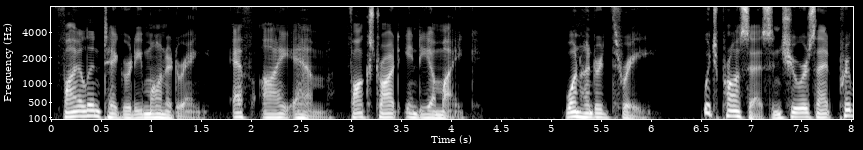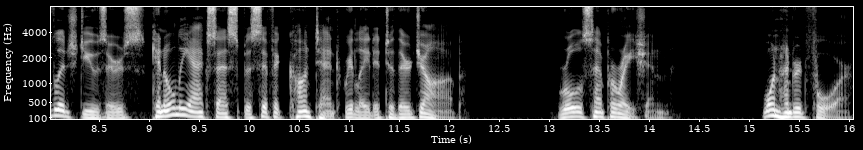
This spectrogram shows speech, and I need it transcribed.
File Integrity Monitoring, FIM, Foxtrot India Mike. 103. Which process ensures that privileged users can only access specific content related to their job? Role separation. 104.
